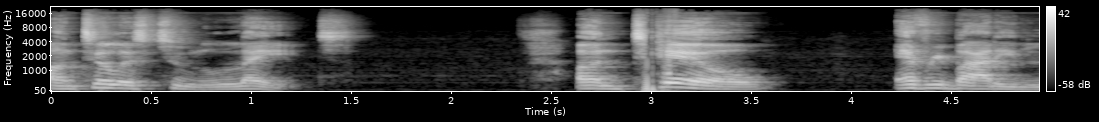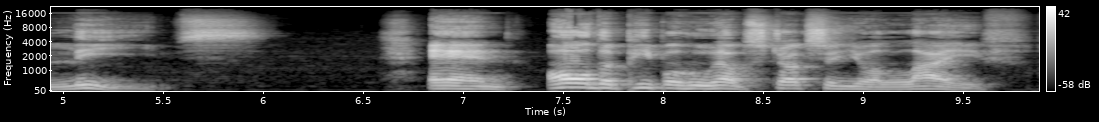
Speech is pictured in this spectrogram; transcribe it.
until it's too late, until everybody leaves. And all the people who help structure your life,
